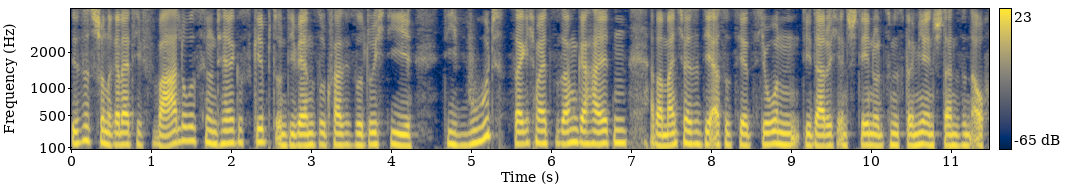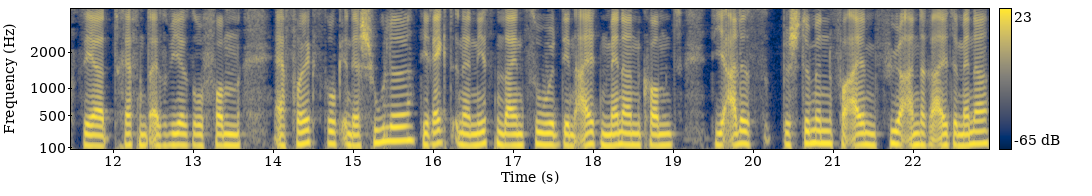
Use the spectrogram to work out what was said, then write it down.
ist es schon relativ wahllos hin und her geskippt und die werden so quasi so durch die die Wut, sage ich mal, zusammengehalten, aber manchmal sind die Assoziationen, die dadurch entstehen oder zumindest bei mir entstanden sind, auch sehr treffend. Also wie er so vom Erfolgsdruck in der Schule direkt in der nächsten Line zu den alten Männern kommt, die alles bestimmen, vor allem für andere alte Männer.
